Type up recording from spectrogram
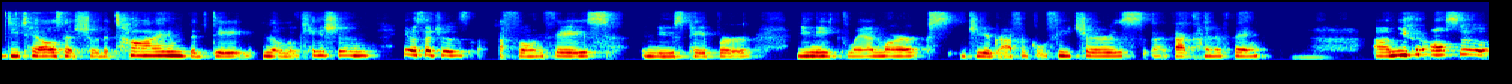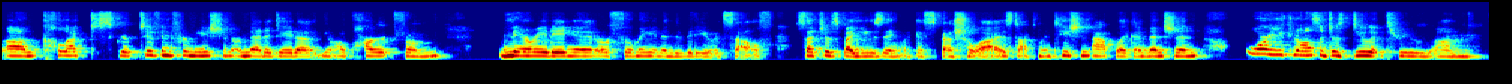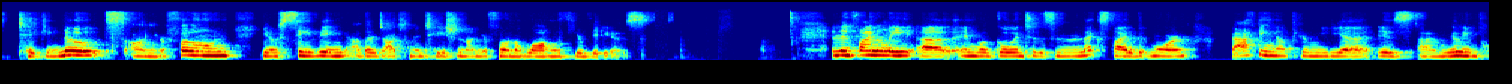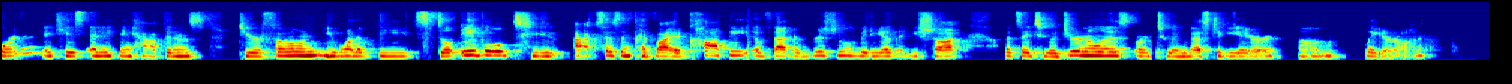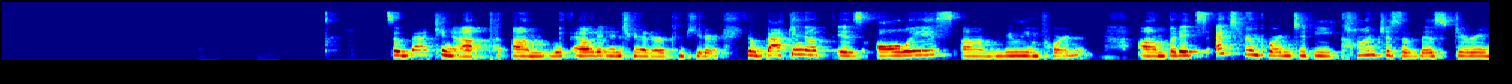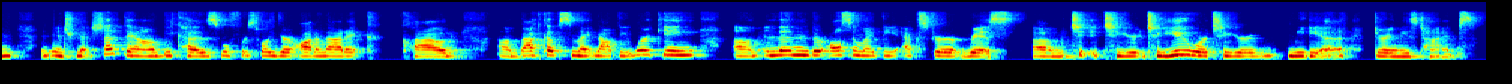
details that show the time, the date, and the location, you know, such as a phone face, a newspaper, unique landmarks, geographical features, uh, that kind of thing. Um, you can also um, collect descriptive information or metadata, you know, apart from narrating it or filming it in the video itself, such as by using like a specialized documentation app, like I mentioned, or you can also just do it through um, taking notes on your phone, you know, saving other documentation on your phone along with your videos. And then finally, uh, and we'll go into this in the next slide a bit more, backing up your media is um, really important in case anything happens to your phone. You want to be still able to access and provide a copy of that original video that you shot let's say to a journalist or to an investigator um, later on. So backing up um, without an internet or a computer, you know, backing up is always um, really important. Um, but it's extra important to be conscious of this during an internet shutdown because, well, first of all, your automatic cloud um, backups might not be working. Um, and then there also might be extra risks um, to, to, your, to you or to your media during these times.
